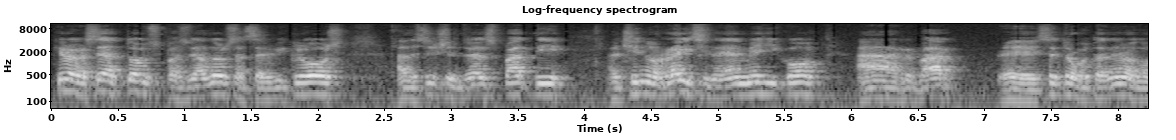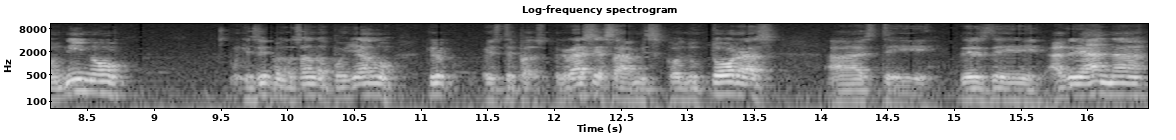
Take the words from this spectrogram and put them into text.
Quiero agradecer a todos los patrocinadores, a Servicross, a Destruction Trails Patty, al Chino Racing allá en México, a Rebar, eh, Centro Botanero Don Nino, que siempre nos han apoyado. Quiero, este, gracias a mis conductoras, a este, desde Adriana,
